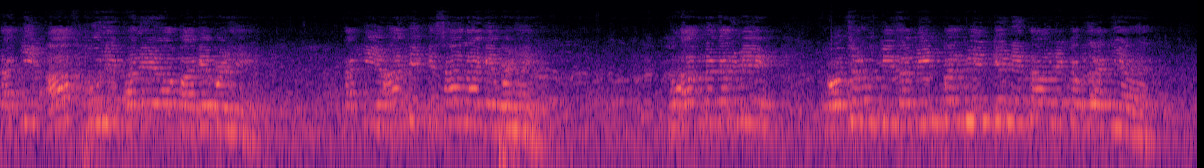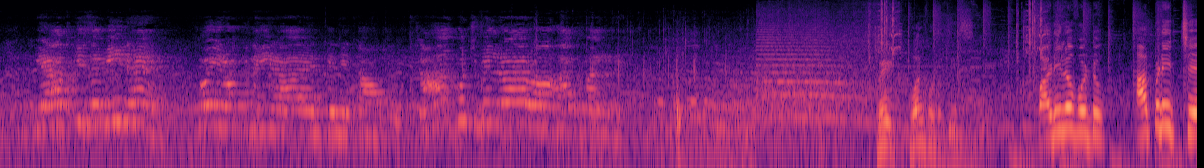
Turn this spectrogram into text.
ताकि आप फूले फले आप आगे बढ़े ताकि यहाँ के किसान आगे बढ़े भावनगर तो में गौचरों की जमीन पर भी इनके नेताओं ने कब्जा किया है ये आपकी जमीन है कोई रोक नहीं रहा है इनके नेताओं को जहाँ कुछ मिल रहा है वहाँ हाथ मार रहे વેઇટ વન ફોટો પ્લીઝ પાડી લો ફોટો આપણી જ છે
